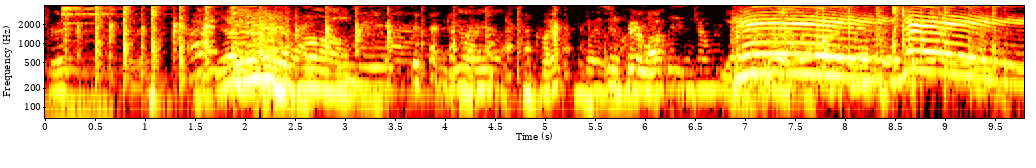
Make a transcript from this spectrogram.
Chris. Beautiful. Yeah, yeah. Sinclair. Sinclair Lot, ladies and gentlemen. Yay! Yay!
